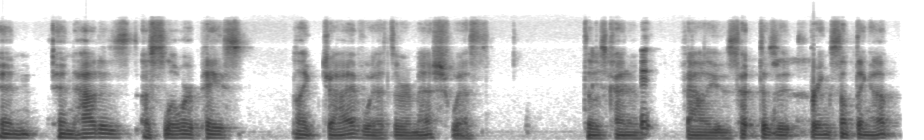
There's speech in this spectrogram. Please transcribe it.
And and how does a slower pace like jive with or mesh with those kind of it, values? Does it bring something up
